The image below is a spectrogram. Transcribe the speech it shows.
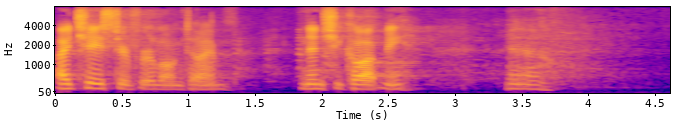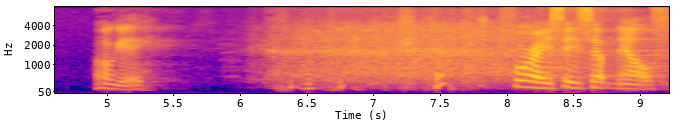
I chased her for a long time, and then she caught me. Yeah. Okay. Before I say something else,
